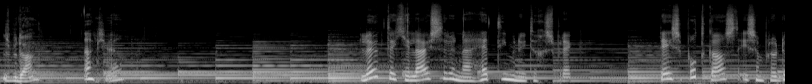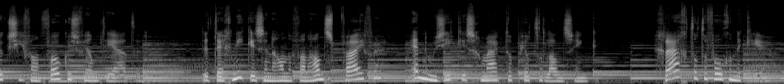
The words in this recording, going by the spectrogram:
Dus bedankt. Dankjewel. Leuk dat je luisterde naar het 10 minuten gesprek. Deze podcast is een productie van Focus Filmtheater. De techniek is in handen van Hans Pfeiffer en de muziek is gemaakt door Jotte Lansink. Graag tot de volgende keer.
